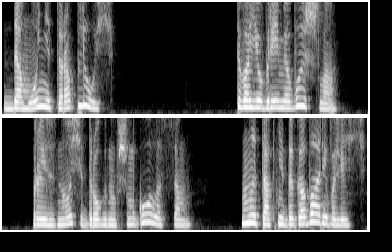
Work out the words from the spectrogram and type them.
Домой не тороплюсь. «Твое время вышло», – произносит дрогнувшим голосом. «Мы так не договаривались».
